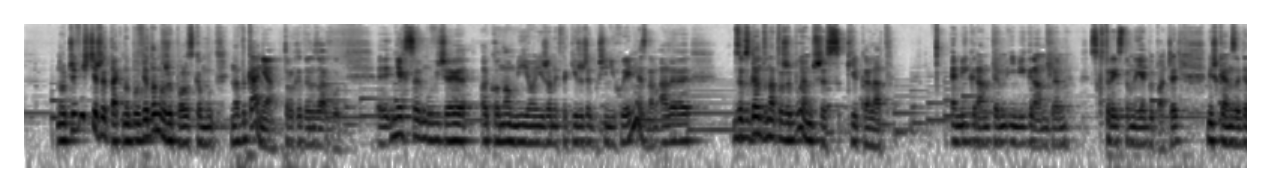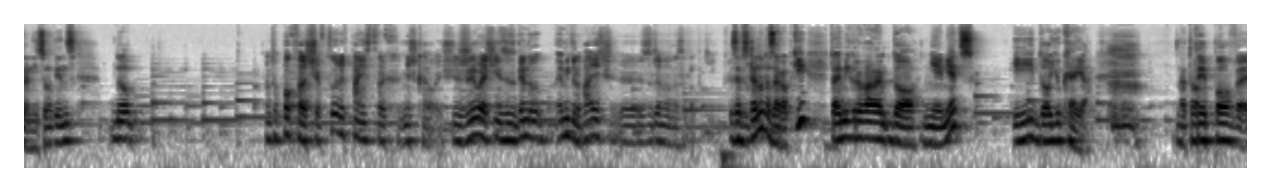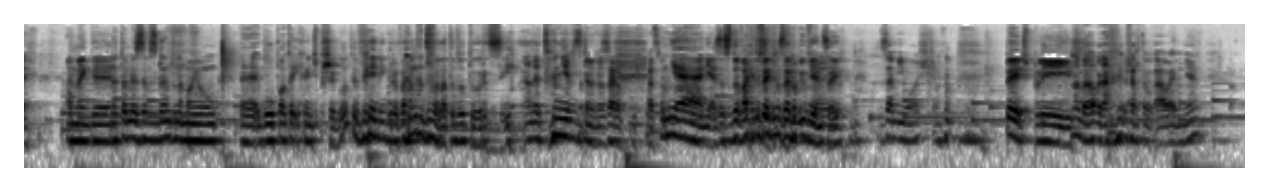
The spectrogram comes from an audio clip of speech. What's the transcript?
No oczywiście, że tak, no bo wiadomo, że Polska mu nadgania trochę ten Zachód. E, Nie chcę mówić o ekonomii, o żadnych takich rzeczach, bo się ni chuja nie znam, ale ze względu na to, że byłem przez kilka lat emigrantem, imigrantem, z której strony jakby patrzeć, mieszkałem za granicą, więc no No to pochwal się, w których państwach mieszkałeś, żyłeś i ze względu, emigrowałeś y, ze względu na zarobki. Ze względu na zarobki, to emigrowałem do Niemiec i do UK'a. Na to, Typowe. Omegy. Natomiast ze względu na moją e, głupotę i chęć przygód, wyemigrowałem na dwa lata do Turcji. Ale to nie względu na zarobki co? Nie, nie, zdecydowanie tutaj bym zarobił więcej. Za miłością. Bitch, please. No dobra, żartowałem, nie?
